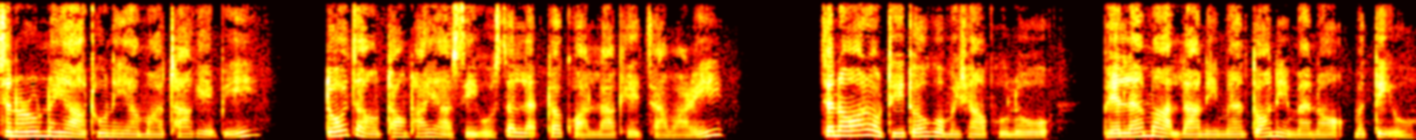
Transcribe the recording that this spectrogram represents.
ကျွန်တော်တို့နှစ်ယောက်ထိုးနေရာမှာထားခဲ့ပြီး တောကြောင်ထောင်ထားရာစီကိုဆက်လက်ထွက်ခွာလာခဲ့ကြပါတယ်ကျွန်တော်ကတော့ဒီတော့ကိုမရောက်ဘူးလို့ဘယ်လမ်းမှလာနေမှန်းသွားနေမှန်းတော့မသိဘူး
